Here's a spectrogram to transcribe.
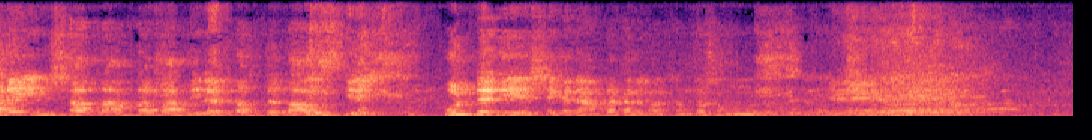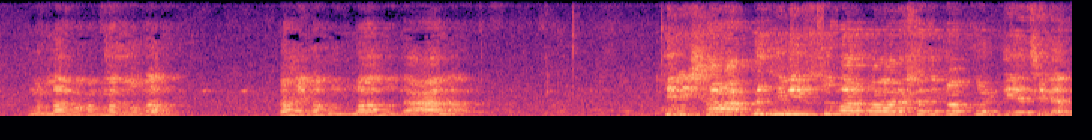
তাহলে ইনশাআল্লাহ আমরা বাতিলের তত্ত্বে তাউসকে উল্টে দিয়ে সেখানে আমরা কালেমা ঠান্ডা সমন্বয় করতে পারব। মোল্লা মোহাম্মদ ওমর রাহিমাহুল্লাহ তাআলা, তিনি সারা পৃথিবীর সুপার পাওয়ারের সাথে টক্কর দিয়েছিলেন।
